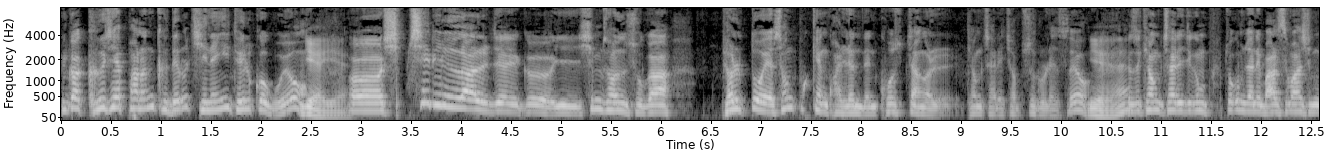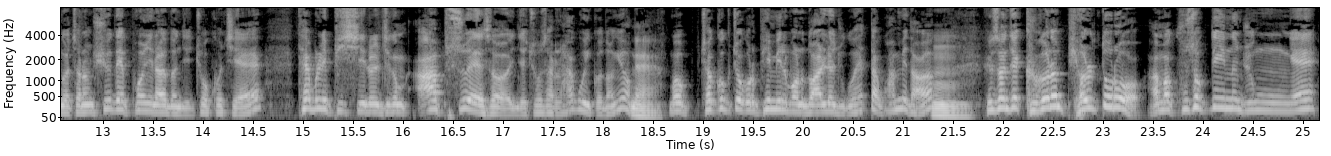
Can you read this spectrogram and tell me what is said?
그러니까 그 재판은 그대로 진행이 될 거고요. 예, 예. 어, 17일 날 이제 그 이 심 선수가 별도의 성폭행 관련된 고소장을 경찰에 접수를 했어요. 예. 그래서 경찰이 지금 조금 전에 말씀하신 것처럼 휴대폰이라든지 조 코치의 태블릿 PC를 지금 압수해서 이제 조사를 하고 있거든요. 네. 뭐 적극적으로 비밀번호도 알려주고 했다고 합니다. 음. 그래서 이제 그거는 별도로 아마 구속돼 있는 중에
